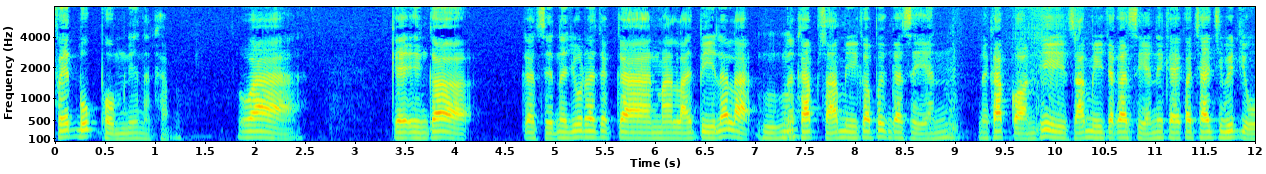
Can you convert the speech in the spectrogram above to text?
Facebook ผมเนี่ยนะครับ ว่า แกเองก็เกษียณอายุราชการมาหลายปีแล้วล่ะนะครับ สามีก็เพิ่งเกษียณนะครับ ก่อนที่สามีจะเกษียณนี่แกก็ใช้ชีวิตอยู่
